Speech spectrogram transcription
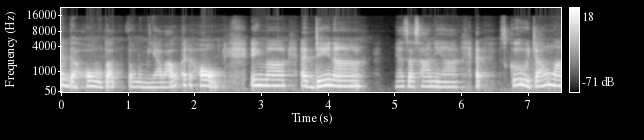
at the home လို့တော့သုံးလို့မရပါဘူး at home အိမ်မှာ at dinner ညစာစားနေရ at school ကျောင်းမှာ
